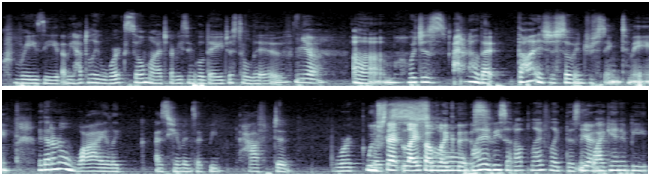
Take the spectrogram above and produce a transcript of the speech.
crazy that we have to like work so much every single day just to live Yeah. um, which is I don't know that thought is just so interesting to me. Like I don't know why like as humans like we have to work. We've like, set life up like this. Why did we set up life like this? Like Yeah. why can't it be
